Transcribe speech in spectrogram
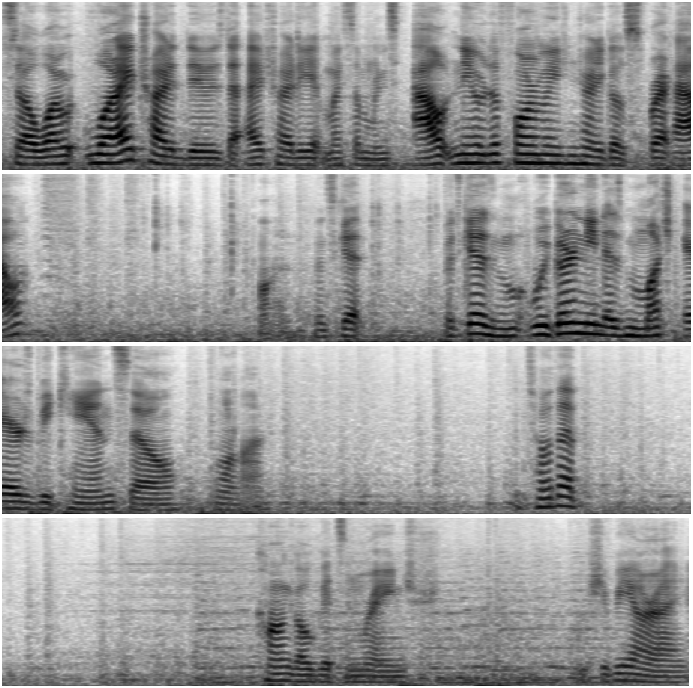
So what, what I try to do is that I try to get my submarines out near the formation, try to go spread out. Hold on, let's get, let's get as, we're gonna need as much air as we can, so hold on. Until that Kongo gets in range, we should be alright.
